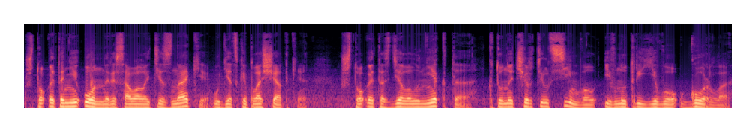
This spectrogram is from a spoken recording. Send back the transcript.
что это не он нарисовал эти знаки у детской площадки, что это сделал некто, кто начертил символ и внутри его горла.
